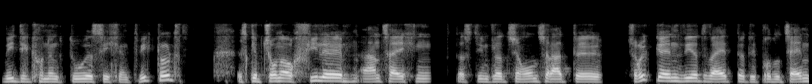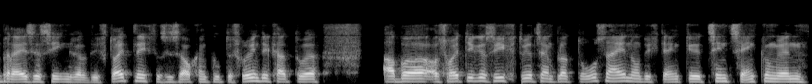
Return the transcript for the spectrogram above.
wie die Konjunktur sich entwickelt. Es gibt schon auch viele Anzeichen, dass die Inflationsrate zurückgehen wird weiter. Die Produzentenpreise sinken relativ deutlich. Das ist auch ein guter Frühindikator. Aber aus heutiger Sicht wird es ein Plateau sein und ich denke, Zinssenkungen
